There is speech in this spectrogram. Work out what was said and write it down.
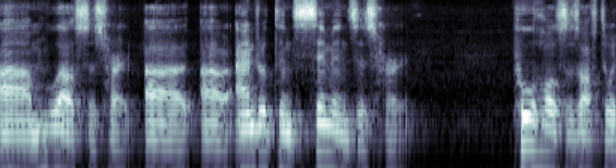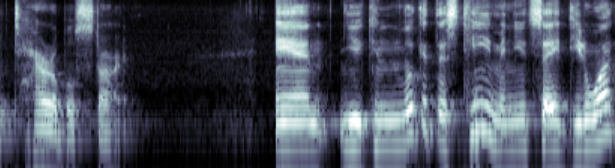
Um, who else is hurt? Uh, uh, Andrelton Simmons is hurt. Pujols is off to a terrible start. And you can look at this team and you'd say, do you know what?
